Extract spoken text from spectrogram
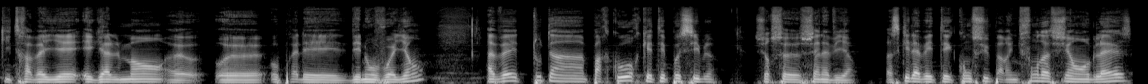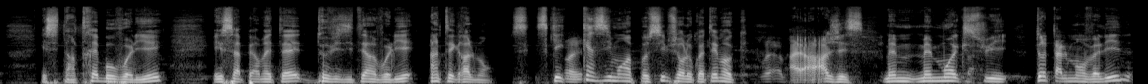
qui travaillaient également euh, auprès des, des non-voyants, avaient tout un parcours qui était possible sur ce, ce navire parce qu'il avait été conçu par une fondation anglaise et c'est un très beau voilier et ça permettait de visiter un voilier intégralement. Ce qui est quasiment impossible sur le Quatemoc. Alors, j'ai, même, même moi qui suis totalement valide,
